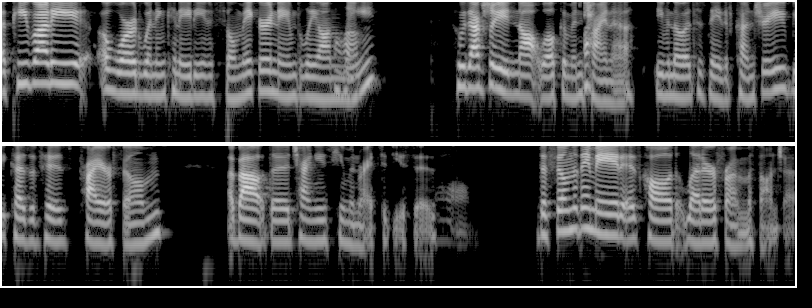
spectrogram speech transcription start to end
a Peabody Award winning Canadian filmmaker named Leon Uh-huh. Lee, who's actually not welcome in China, even though it's his native country, because of his prior films about the Chinese human rights abuses. Oh. The film that they made is called Letter from Masanjia.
